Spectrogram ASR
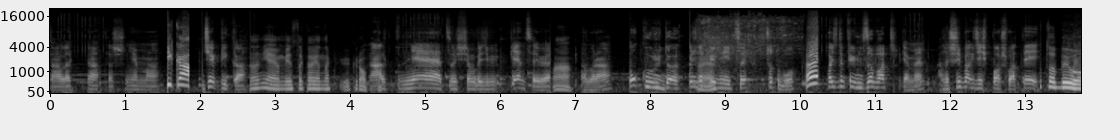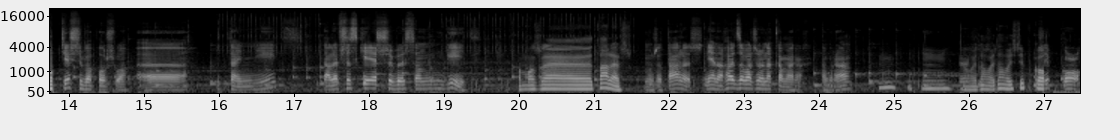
Toaletka też nie ma. Pika! Gdzie pika? No nie wiem, jest taka jedna k- No, kropka. ale to nie, to musi być więcej, wie? A, Dobra. O kurde! Chodź do piwnicy. Co to było? Ej! Chodź do piwnicy, zobacz. Idziemy. Ale szyba gdzieś poszła, ty. co to było? Gdzie szyba poszła? Eee, tutaj nic. Ale wszystkie szyby są git. A może talerz? Może talerz? Nie no, chodź zobaczymy na kamerach. Dobra. Dawaj, dawaj, dawaj, szybko. Szybko.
